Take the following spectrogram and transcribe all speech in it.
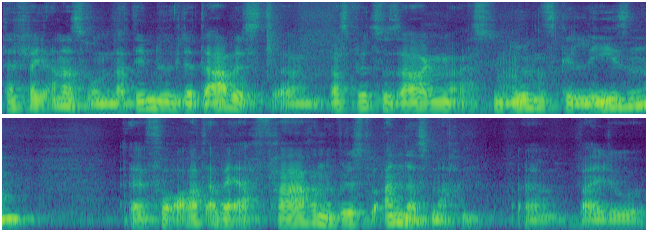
Dann vielleicht andersrum, nachdem du wieder da bist, ähm, was würdest du sagen, hast du nirgends gelesen, äh, vor Ort aber erfahren und würdest du anders machen? Ähm, weil du,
